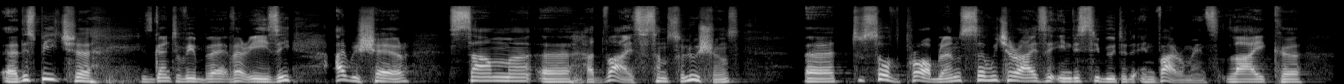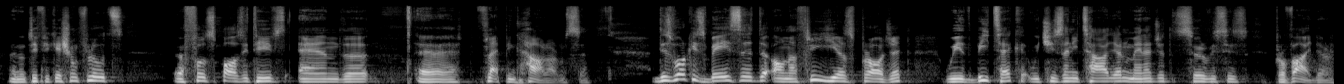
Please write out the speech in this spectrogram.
this speech is going to be very easy. I will share some uh, advice, some solutions uh, to solve problems uh, which arise in distributed environments, like uh, notification floods, uh, false positives, and uh, flapping alarms. This work is based on a three years project with BTEC, which is an Italian managed services provider.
